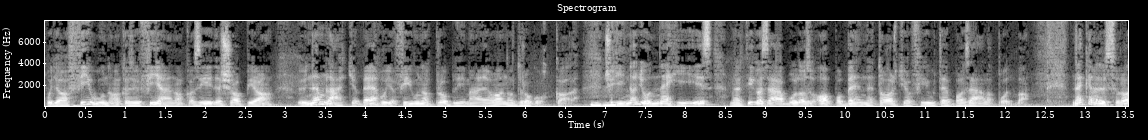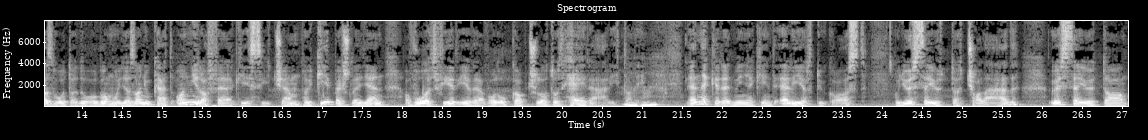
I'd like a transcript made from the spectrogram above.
hogy a fiúnak, az ő fiának az édesapja, ő nem látja be, hogy a fiúnak problémája van a drogokkal. Uh-huh. És ugye így nagyon nehéz, mert igazából az apa benne tartja a fiút ebbe az állapotba. Nekem először az volt a dolgom, hogy az anyukát annyira felkészítsem, hogy képes legyen a volt férjével való kapcsolatot helyreállítani. Uh-huh. Ennek eredményeként elértük azt, hogy összejött a család, összejött a,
